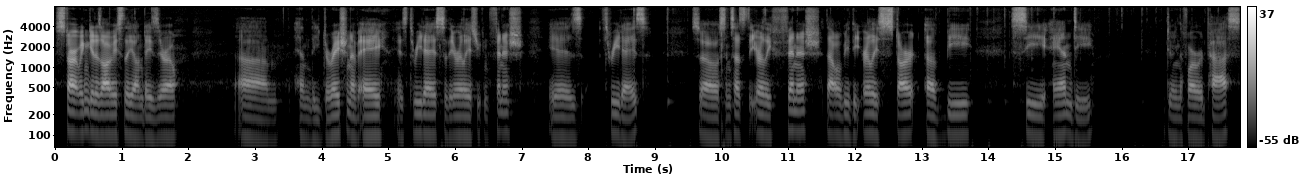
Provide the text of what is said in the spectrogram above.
start we can get is obviously on day zero. Um, and the duration of A is three days, so the earliest you can finish is three days. So since that's the early finish, that will be the early start of B, C, and D doing the forward pass.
